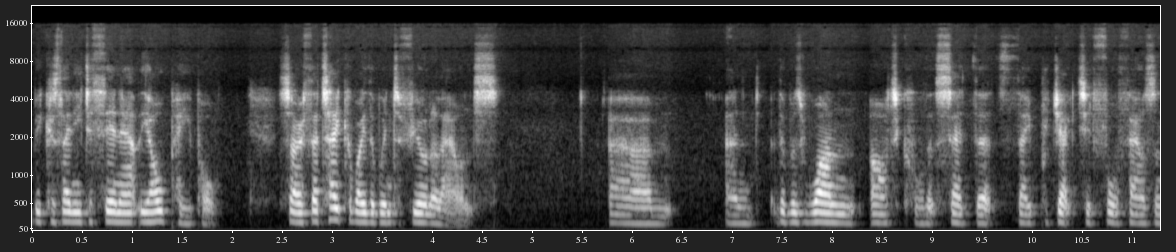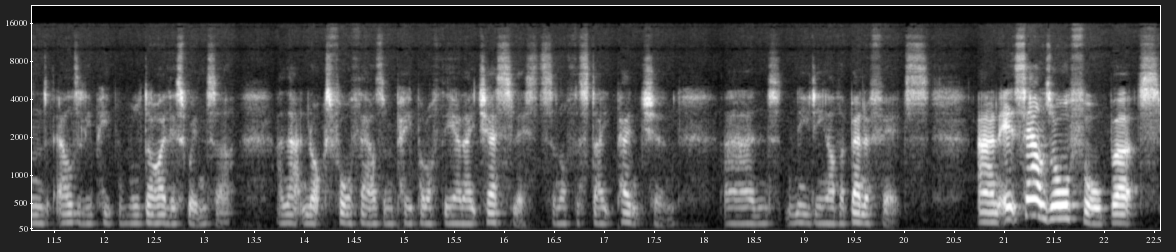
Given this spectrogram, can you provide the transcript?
because they need to thin out the old people. So if they take away the winter fuel allowance, um, and there was one article that said that they projected 4,000 elderly people will die this winter, and that knocks 4,000 people off the NHS lists and off the state pension and needing other benefits. And it sounds awful, but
